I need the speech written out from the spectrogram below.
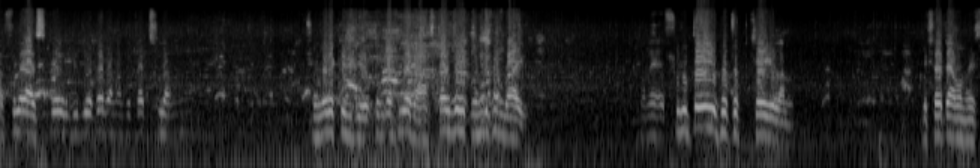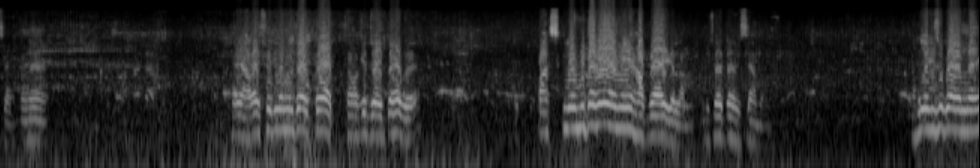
আসলে আজকের ভিডিওটা বানাতে চাচ্ছিলাম। সুন্দর একটি ভিডিও কিন্তু আসলে রাস্তার যে কন্ডিশন ভাই মানে শুরুতেই হোঁচট খেয়ে গেলাম। বিষয়টা এমন হয়েছে মানে আড়াইশো কিলোমিটার পথ আমাকে যাইতে হবে। পাঁচ কিলোমিটারে আমি হাঁপায় গেলাম, বিষয়টা হয়েছে এমন। আসলে কিছু করার নাই।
